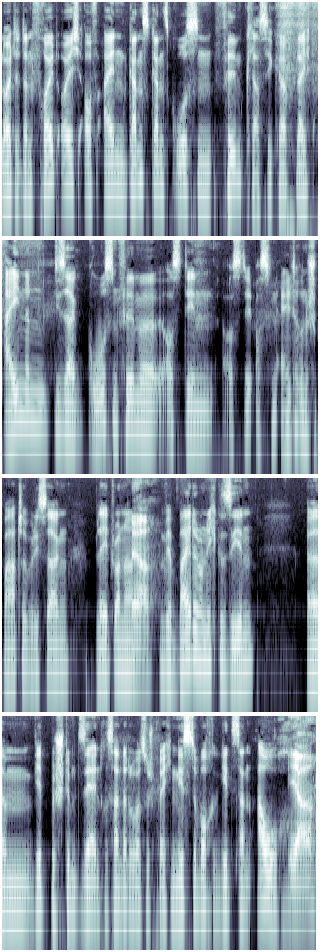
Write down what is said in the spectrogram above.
Leute, dann freut euch auf einen ganz, ganz großen Filmklassiker. Vielleicht einen dieser großen Filme aus den, aus den, aus den älteren Sparte, würde ich sagen. Blade Runner. ja. Haben wir beide noch nicht gesehen. Ähm, wird bestimmt sehr interessant darüber zu sprechen. Nächste Woche geht's dann auch Ja,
